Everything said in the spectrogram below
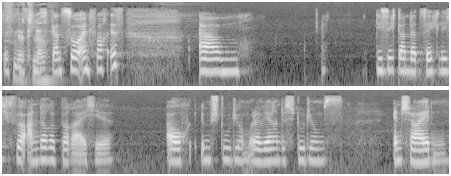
dass das klar. nicht ganz so einfach ist, ähm, die sich dann tatsächlich für andere Bereiche auch im Studium oder während des Studiums entscheiden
